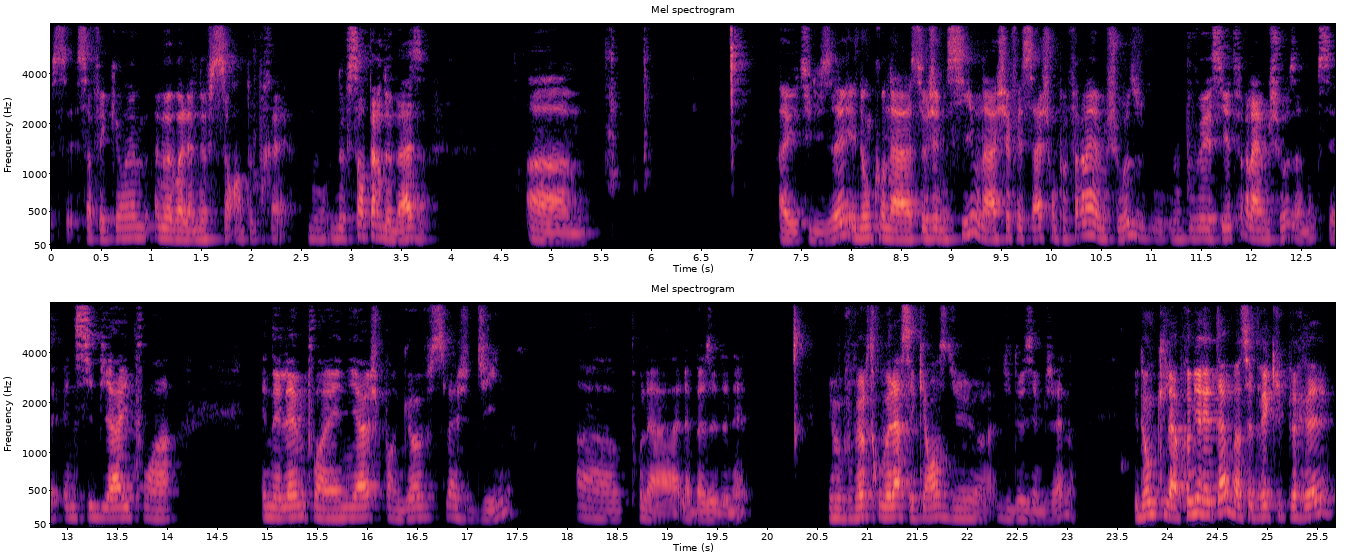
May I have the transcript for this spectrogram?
ça fait quand même, ah ben voilà, 900 à peu près, 900 paires de bases à utiliser. Et donc, on a ce gène-ci, on a HFSH, on peut faire la même chose. Vous, pouvez essayer de faire la même chose. Donc, c'est ncbi.com nlm.nih.gov gene euh, pour la, base de données. Et vous pouvez retrouver la séquence du, euh, deuxième gène. Et donc, la première étape, ben, c'est de récupérer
